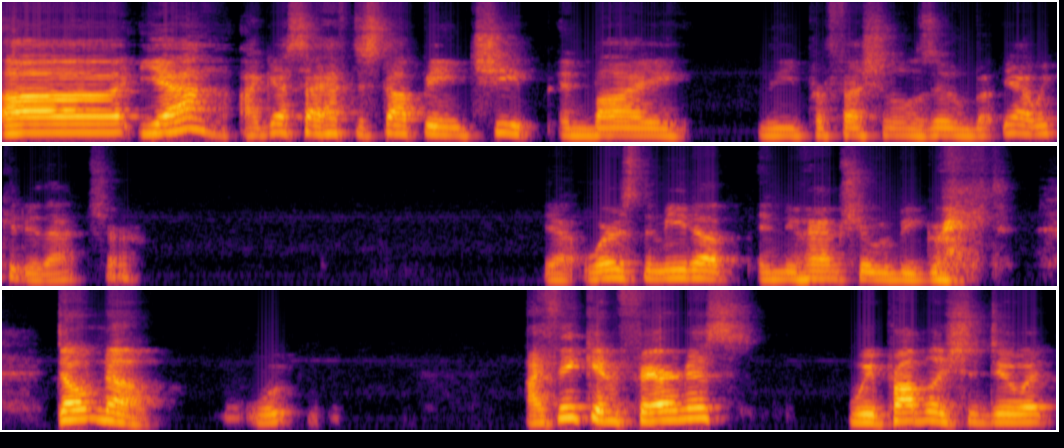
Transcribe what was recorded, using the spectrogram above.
Uh, yeah. I guess I have to stop being cheap and buy the professional Zoom. But yeah, we could do that. Sure. Yeah. Where's the meetup in New Hampshire would be great. Don't know. I think, in fairness, we probably should do it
